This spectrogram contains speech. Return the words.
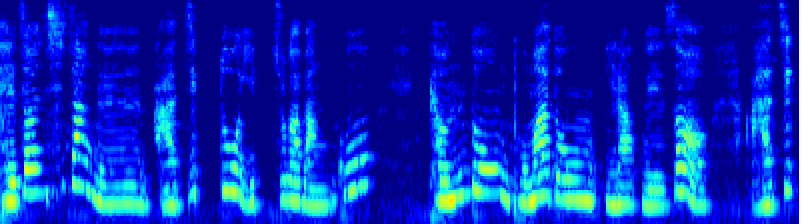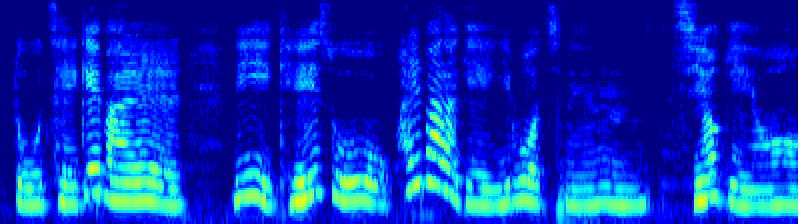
대전 시장은 아직도 입주가 많고 변동 도마동이라고 해서 아직도 재개발이 계속 활발하게 이루어지는 지역이에요.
